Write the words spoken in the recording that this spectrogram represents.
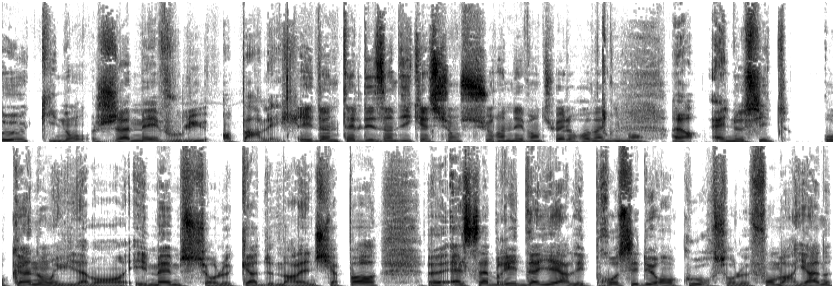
eux qui n'ont jamais voulu en parler. Et donne-t-elle des indications sur un éventuel remaniement? Alors, elle ne cite aucun nom évidemment, hein. et même sur le cas de Marlène Schiappa, euh, elle s'abrite d'ailleurs les procédures en cours sur le fonds Marianne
